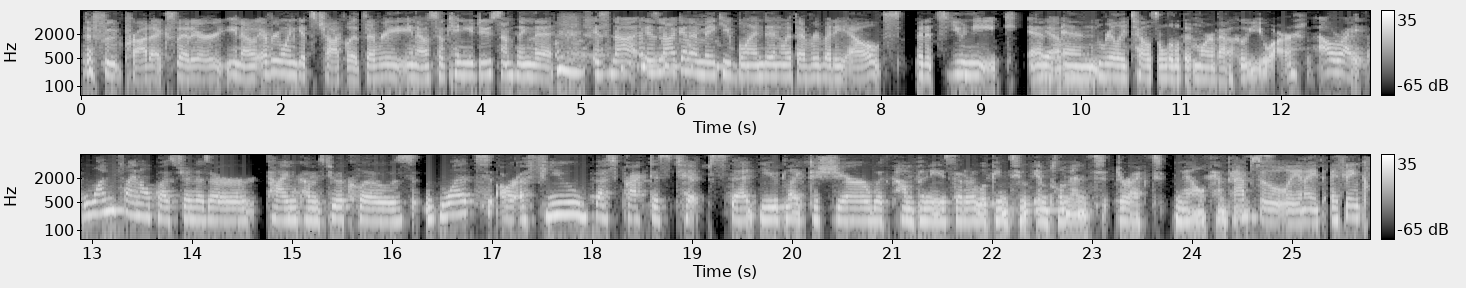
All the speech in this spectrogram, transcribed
the food products that are you know everyone gets chocolates every you know so can you do something that is not is not going to make you blend in with everybody else but it's unique and yeah. and really tells a little bit more about who you are. All right, one final question as our time comes to a close. What are a few best practice tips that you'd like to share with companies that are looking to implement direct mail campaigns? Absolutely, and I I think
